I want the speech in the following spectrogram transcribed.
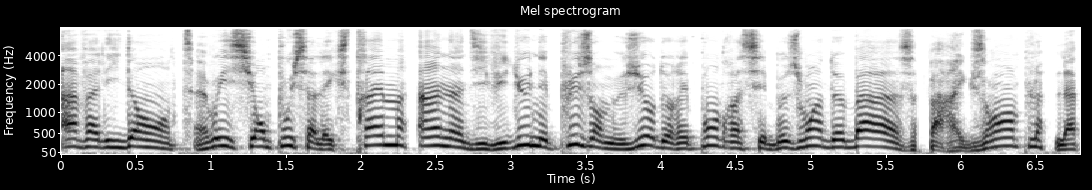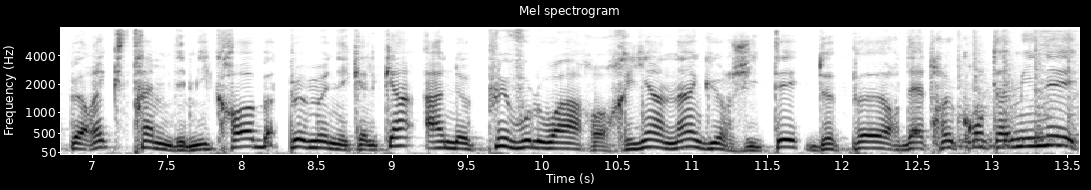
invalidante. Ah oui, si on pousse à l'extrême, un individu n'est plus en mesure de répondre à ses besoins de base. Par exemple, la peur extrême des microbes peut mener quelqu'un à ne plus vouloir rien ingurgiter de peur d'être contaminé.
